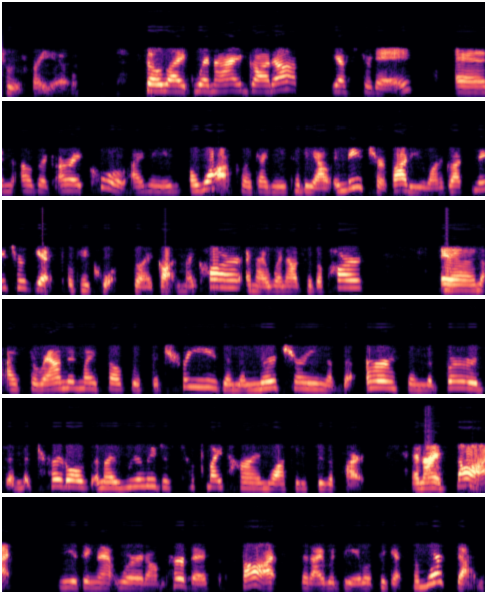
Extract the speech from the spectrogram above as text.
true for you. So like when I got up yesterday and I was like, all right, cool. I need a walk. Like I need to be out in nature. Body, you want to go out to nature? Yes. Okay, cool. So I got in my car and I went out to the park and I surrounded myself with the trees and the nurturing of the earth and the birds and the turtles. And I really just took my time walking through the park. And I thought, using that word on purpose, thought that I would be able to get some work done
